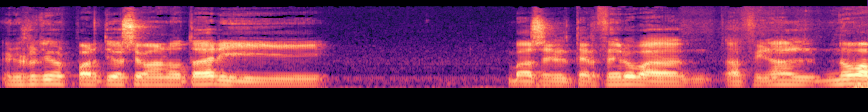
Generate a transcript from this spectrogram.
en los últimos partidos se va a notar y va a ser el tercero. Va, al final no va,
